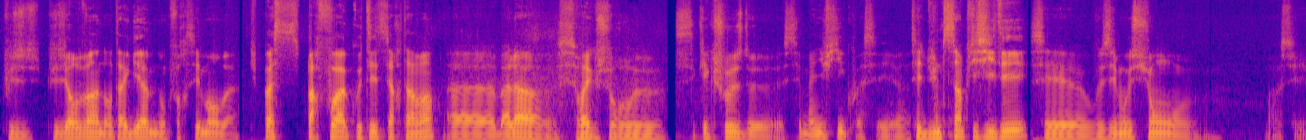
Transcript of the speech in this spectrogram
plus- plusieurs vins dans ta gamme, donc forcément, bah, tu passes parfois à côté de certains vins. Euh, bah là, c'est vrai que je c'est quelque chose de, c'est magnifique, quoi. C'est, euh, c'est d'une simplicité. C'est euh, vos émotions. bah, c'est,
